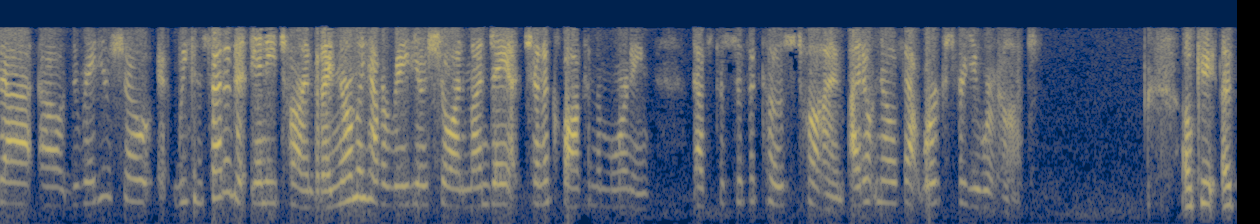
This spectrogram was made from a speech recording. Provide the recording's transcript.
that uh, the radio show we can set it at any time, but I normally have a radio show on Monday at ten o'clock in the morning. That's Pacific Coast time. I don't know if that works for you or not. Okay, at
